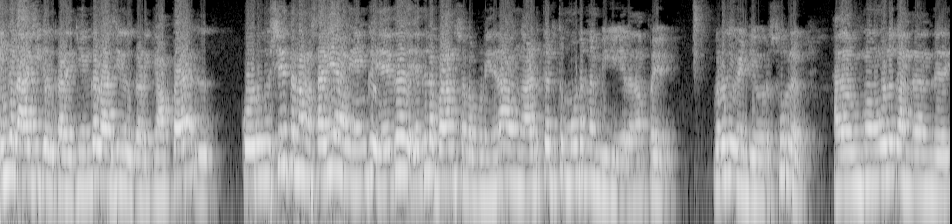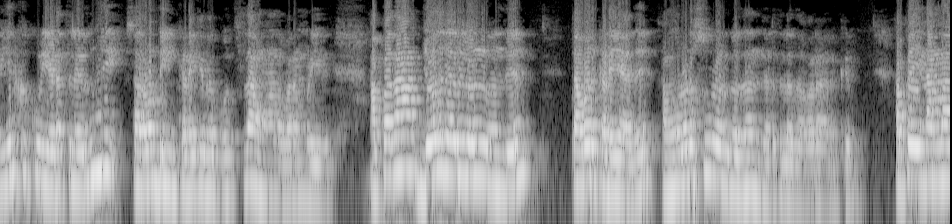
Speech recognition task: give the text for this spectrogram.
எங்க லாஜிக்கல் கிடைக்கும் எங்க லாஜிக்கல் கிடைக்கும். அப்ப ஒரு விஷயத்த நம்ம சரியா அவங்க எங்க எதை எதுல பலன் சொல்ல முடியுதுன்னா அவங்க அடுத்தடுத்து மூட நம்பிக்கைகளை தான் போய் விழுக வேண்டிய ஒரு சூழல். அது அவங்க அவங்களுக்கு அந்த அந்த இருக்கக்கூடிய இடத்துல இருந்து சரௌண்டிங் கிடைக்கிறத பொறுத்து தான் அவங்களால வர முடியுது. அப்பதான் ஜோதிடர்கள் வந்து தவறு கிடையாது. அவங்களோட சூழல்கள் தான் இந்த இடத்துல தவறா இருக்கு. அப்ப நம்ம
